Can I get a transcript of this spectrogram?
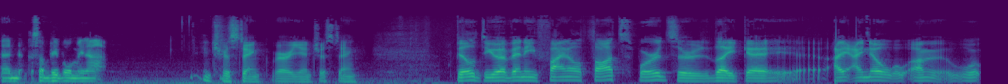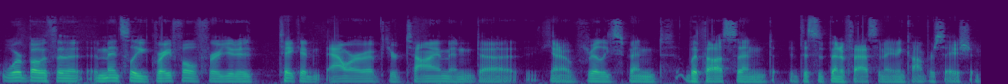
and some people may not. Interesting, very interesting. Bill, do you have any final thoughts, words, or like? Uh, I, I know um, we're both uh, immensely grateful for you to take an hour of your time and uh, you know really spend with us. And this has been a fascinating conversation.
